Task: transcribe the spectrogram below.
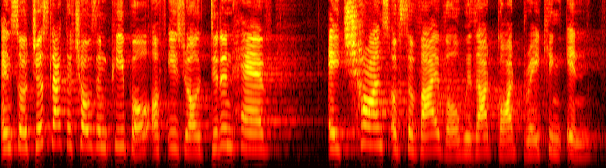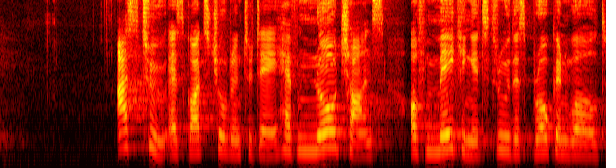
And so, just like the chosen people of Israel didn't have a chance of survival without God breaking in, us too, as God's children today, have no chance of making it through this broken world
